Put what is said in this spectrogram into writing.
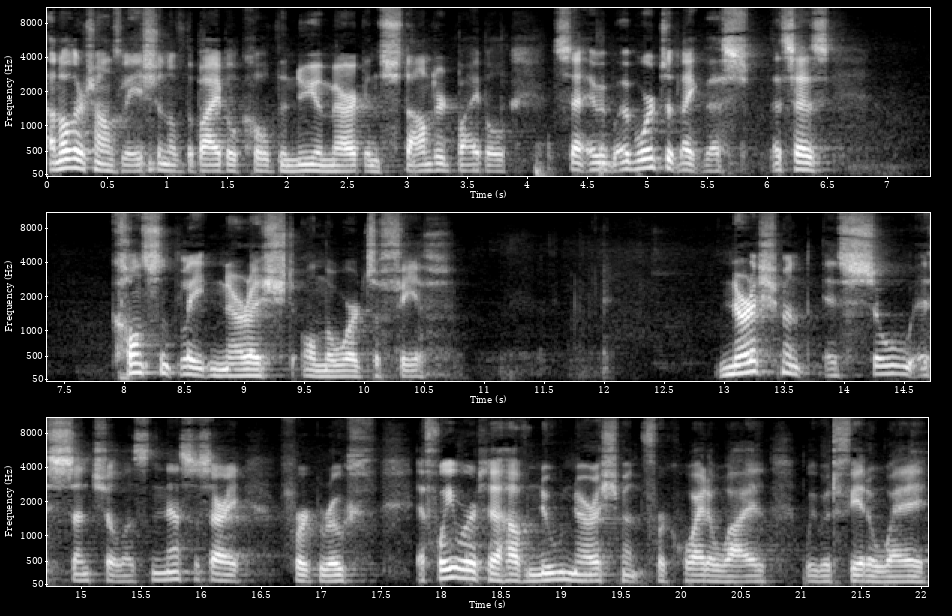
another translation of the Bible called the New American Standard Bible it words it like this it says, constantly nourished on the words of faith. Nourishment is so essential, it's necessary for growth. If we were to have no nourishment for quite a while, we would fade away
